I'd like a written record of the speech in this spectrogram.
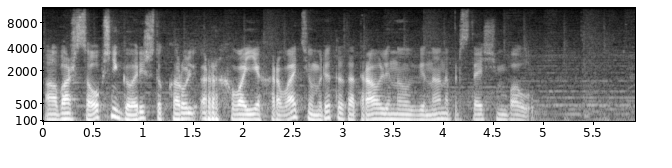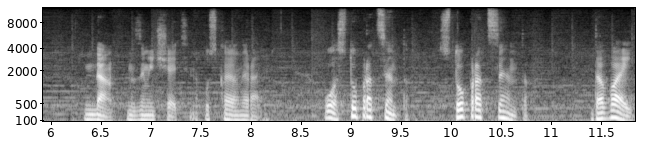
А ваш сообщник говорит, что король Рахвае Хорватии умрет от отравленного вина на предстоящем балу. Да, замечательно, пускай умирает. О, сто процентов, сто процентов. Давай,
